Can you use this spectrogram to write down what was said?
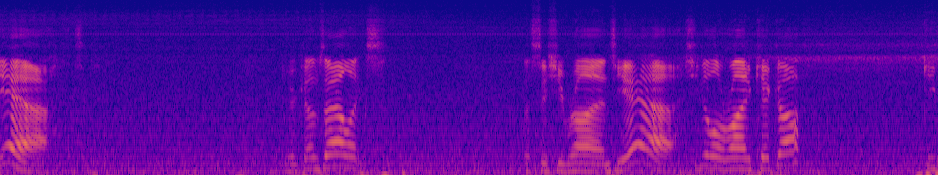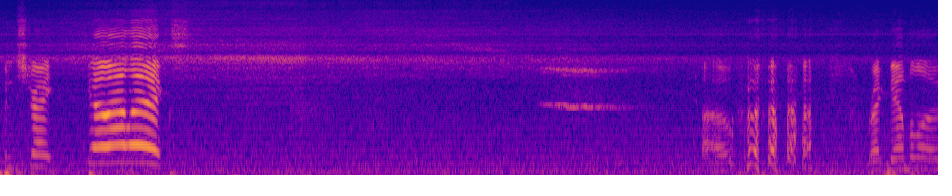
Yeah. Here comes Alex. Let's see she runs. Yeah, she did a little run kickoff. Keeping it straight. Go, Alex! Uh oh right down below.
